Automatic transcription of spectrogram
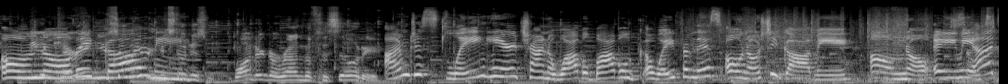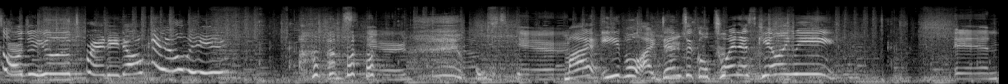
Oh no! They you still got here? You're still me! just wandering around the facility. I'm just laying here trying to wobble bobble away from this. Oh no, she got me. Oh no, Amy, so I told you you looked pretty. Don't kill me. I'm scared. I'm scared. My evil identical twin is killing me. In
